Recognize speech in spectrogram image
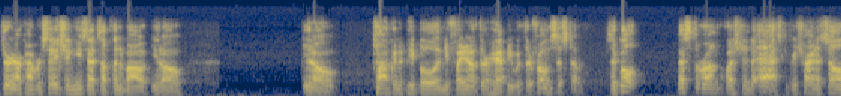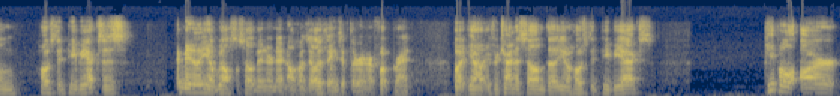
during our conversation, he said something about, you know, you know, talking to people and you find out they're happy with their phone system. It's like, well, that's the wrong question to ask. If you're trying to sell them hosted PBXs, admittedly, you know, we also sell them internet and all kinds of other things if they're in our footprint. But you know, if you're trying to sell them the you know hosted PBX, people are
